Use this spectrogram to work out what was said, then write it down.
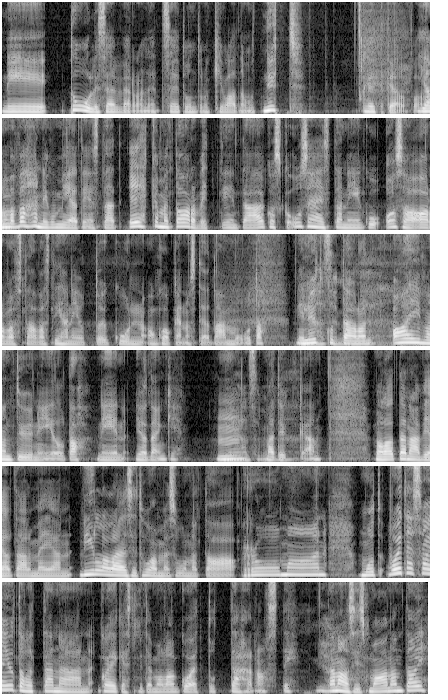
niin tuuli sen verran, että se ei tuntunut kivalta, mutta nyt, nyt kelpaa. Ja mä vähän niin kuin mietin sitä, että ehkä me tarvittiin tämä, koska usein sitä niin kuin osaa arvostaa vasta ihan juttuja, kun on kokenut sitä jotain muuta. Niin Niinhän nyt kun täällä on aivan tyyni ilta, niin jotenkin mm, mä tykkään. Me ollaan tänään vielä täällä meidän villalla ja sitten huomenna suunnataan Roomaan. Mutta voitaisiin vaan jutella tänään kaikesta, mitä me ollaan koettu tähän asti. Joo. Tänään on siis maanantai.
